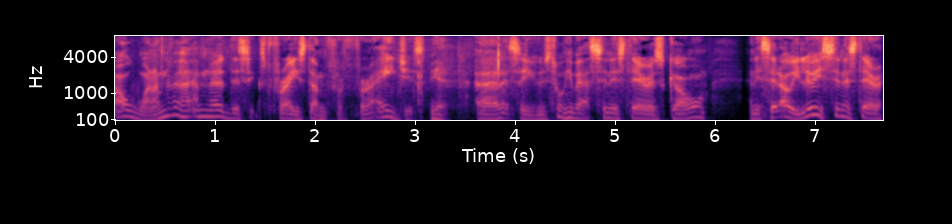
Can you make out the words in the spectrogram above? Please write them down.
old one. I've never I haven't heard this phrase done for for ages. Yeah. Uh, let's see. He was talking about Sinisterra's goal, and he said, "Oh, Luis Sinisterra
